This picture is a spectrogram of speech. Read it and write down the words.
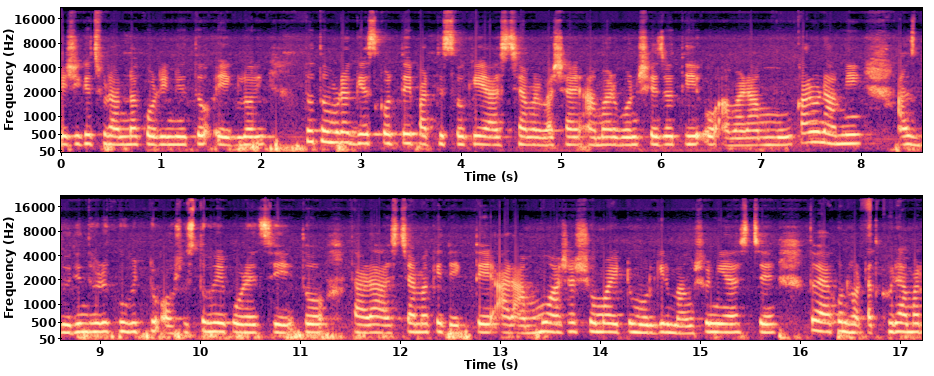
বেশি কিছু রান্না করিনি, তো এগুলোই তো তোমরা গেস করতেই পারতেছো কে আসছে আমার বাসায়, আমার বোন সেজতি ও আমার আম্মু। কারণ আমি আজ দুই দিন ধরে খুব একটু অসুস্থ হয়ে পড়েছি, তো তারা আসছে আমাকে দেখতে। আর আম্মু আসার সময় একটু মুরগির মাংস নিয়ে আসছে। তো এখন হঠাৎ করে আমার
